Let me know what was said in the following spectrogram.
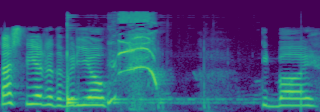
That's the end of the video. Goodbye.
